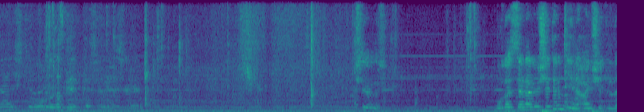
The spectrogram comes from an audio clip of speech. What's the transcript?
Yani işte orada da garip kaçar. Yani şöyle. Başlayabilir. Burada senaryo işletelim mi yine aynı şekilde?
